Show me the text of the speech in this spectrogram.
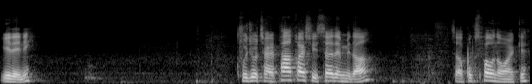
이해되니? 구조 잘 파악할 수 있어야 됩니다. 자, 복습하고 넘어갈게.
